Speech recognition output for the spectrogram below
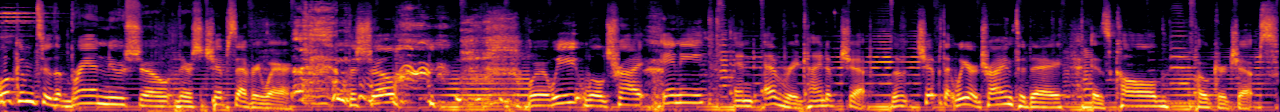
welcome to the brand new show. There's chips everywhere. the show where we will try any and every kind of chip. The chip that we are trying today is called poker chips.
